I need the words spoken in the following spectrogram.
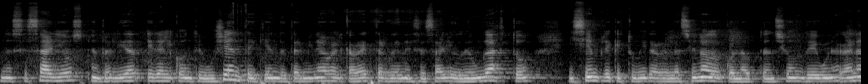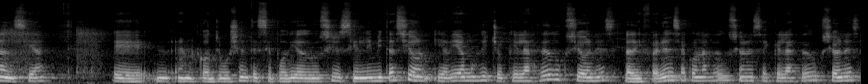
necesarios en realidad era el contribuyente quien determinaba el carácter de necesario de un gasto y siempre que estuviera relacionado con la obtención de una ganancia, eh, el contribuyente se podía deducir sin limitación y habíamos dicho que las deducciones, la diferencia con las deducciones es que las deducciones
